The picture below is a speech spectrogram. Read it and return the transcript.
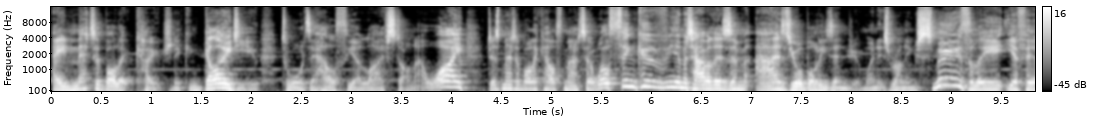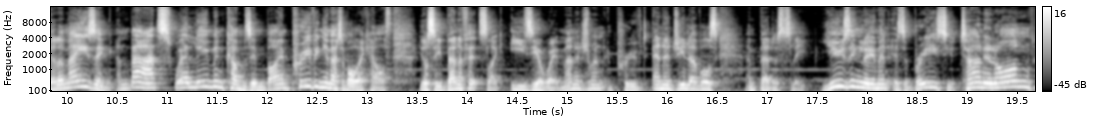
a metabolic coach, and it can guide you towards a healthier lifestyle. Now, why does metabolic health matter? Well, think of your metabolism as your body's engine. When it's running smoothly, you feel amazing, and that's where Lumen comes in. By improving your metabolic health, you'll see benefits like easier weight management, improved energy levels, and better sleep. Using Lumen is a breeze. You turn it on,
